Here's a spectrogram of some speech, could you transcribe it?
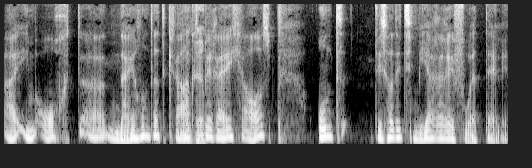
äh, im 800, 900 Grad okay. Bereich aus. Und das hat jetzt mehrere Vorteile.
